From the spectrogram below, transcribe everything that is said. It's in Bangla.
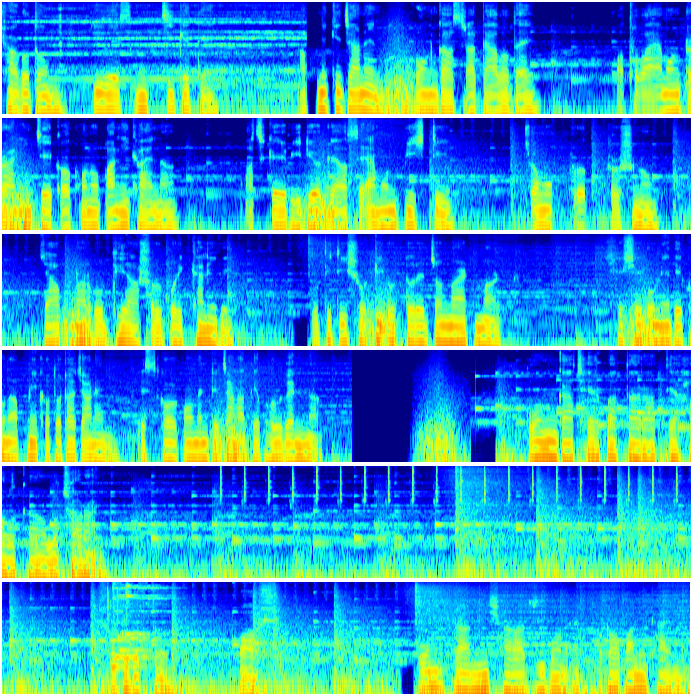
স্বাগতম ইউএস জিকেতে। আপনি কি জানেন কোন গাছ রাতে আলো দেয়? অথবা এমন প্রাণী যে কখনো পানি খায় না? আজকের ভিডিওতে আছে এমন বৃষ্টি চমকপ্রদ প্রশ্ন যা আপনার বুদ্ধির আসল পরীক্ষা নেবে। প্রতিটি সঠিক উত্তরের জন্য এক মার্ক। শেষে গুণে দেখুন আপনি কতটা জানেন। স্কোর কমেন্টে জানাতে ভুলবেন না। কোন গাছের পাতা রাতে হালকা আলো ছড়ায়? সঠিক উত্তর বাস। কোন প্রাণী সারা জীবন এক ফোঁটাও পানি খায় না?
